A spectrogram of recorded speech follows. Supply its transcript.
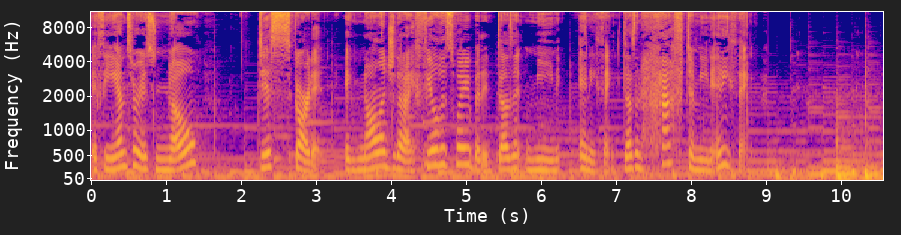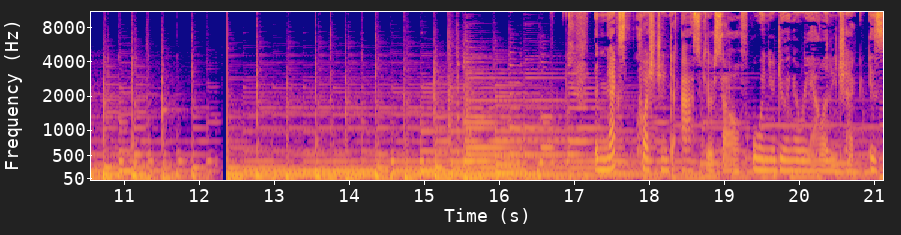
If the answer is no, discard it. Acknowledge that I feel this way, but it doesn't mean anything. Doesn't have to mean anything. Next question to ask yourself when you're doing a reality check is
